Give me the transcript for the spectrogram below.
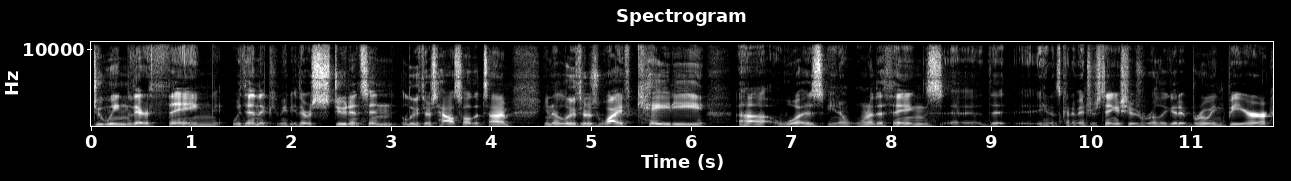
doing their thing within the community. There were students in Luther's house all the time. You know, Luther's wife Katie uh, was, you know, one of the things uh, that you know is kind of interesting. She was really good at brewing beer,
